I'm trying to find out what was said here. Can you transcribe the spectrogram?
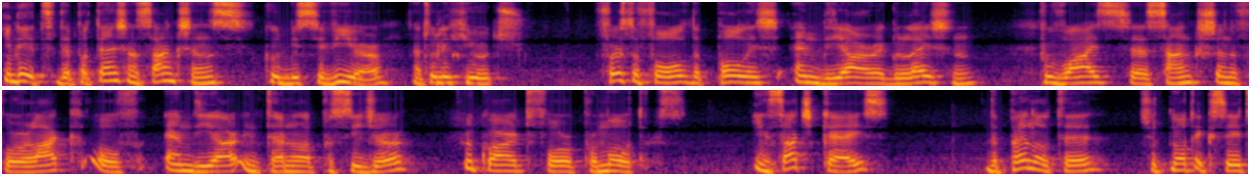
Indeed, the potential sanctions could be severe and really huge. First of all, the Polish MDR regulation provides a sanction for lack of MDR internal procedure required for promoters. In such case, the penalty should not exceed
